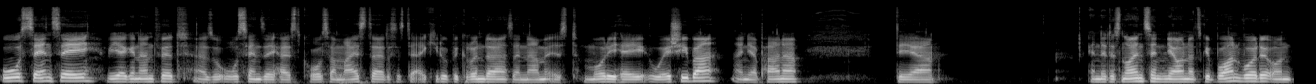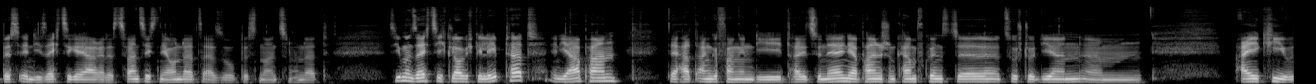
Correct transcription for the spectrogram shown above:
O-Sensei, wie er genannt wird. Also O-Sensei heißt großer Meister. Das ist der Aikido-Begründer. Sein Name ist Morihei Ueshiba, ein Japaner, der Ende des 19. Jahrhunderts geboren wurde und bis in die 60er Jahre des 20. Jahrhunderts, also bis 1967, glaube ich, gelebt hat in Japan. Der hat angefangen, die traditionellen japanischen Kampfkünste zu studieren. Ähm, Aikiu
